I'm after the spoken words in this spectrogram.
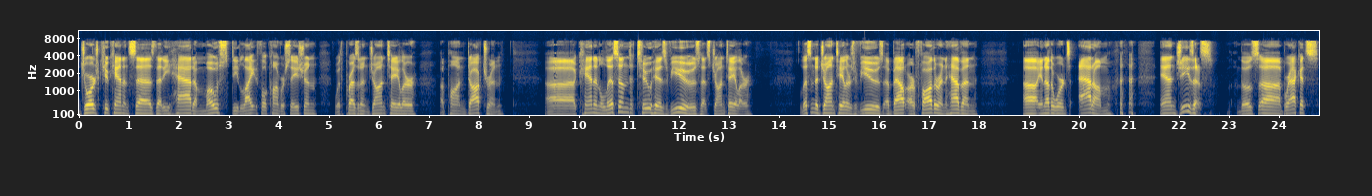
George Q. Cannon says that he had a most delightful conversation with President John Taylor upon doctrine. Uh, Cannon listened to his views, that's John Taylor, listened to John Taylor's views about our Father in heaven, uh, in other words, Adam and Jesus. Those uh, brackets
